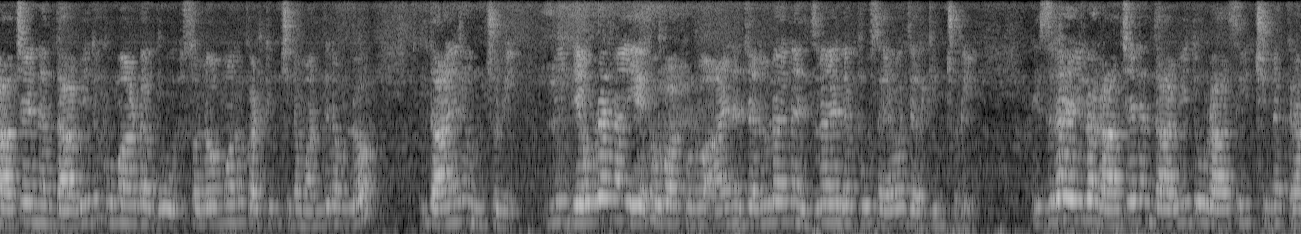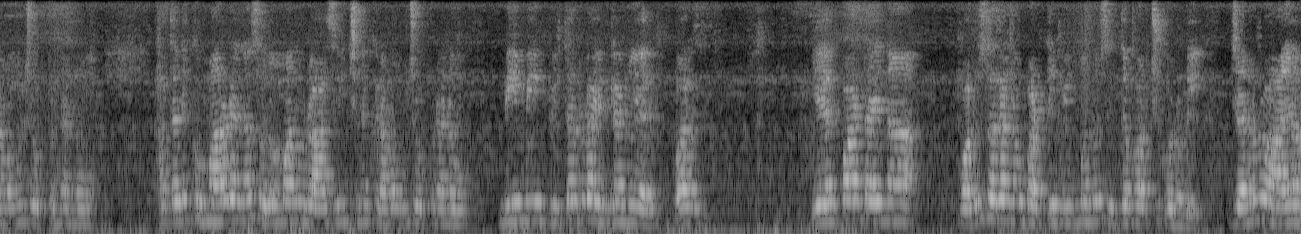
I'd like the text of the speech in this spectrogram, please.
రాజైన దావీదు కుమారుడకు సొలోమోను కట్టించిన మందిరంలో దానిని ఉంచుడి. మీ దేవుడైన ఏహోవాకును ఆయన జనులైన ఇజ్రాయేళ్ళకు సేవ జరిగించుడి. ఇజ్రాయేల్ రాజైన దావీదు వ్రాసి ఇచ్చిన క్రమము చొప్పునను అతని కుమారుడైన సొలోమాను వ్రాసి ఇచ్చిన క్రమము చొప్పునను మీ మీ పితరుల ఇండ్లను ఏర్పాటు ఏర్పాటైన వరుసలను బట్టి మిమ్మను సిద్ధపరచుకొనుడి. జనులు ఆయా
